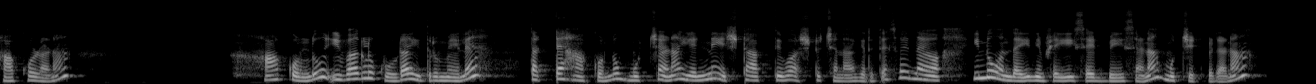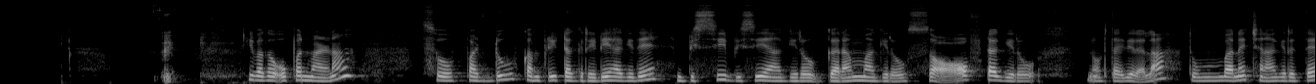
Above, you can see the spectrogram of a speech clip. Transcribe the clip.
ಹಾಕ್ಕೊಳ್ಳೋಣ ಹಾಕ್ಕೊಂಡು ಇವಾಗಲೂ ಕೂಡ ಇದ್ರ ಮೇಲೆ ತಟ್ಟೆ ಹಾಕ್ಕೊಂಡು ಮುಚ್ಚೋಣ. ಎಣ್ಣೆ ಎಷ್ಟು ಹಾಕ್ತೀವೋ ಅಷ್ಟು ಚೆನ್ನಾಗಿರುತ್ತೆ. ಸೊ ಇದನ್ನ ಇನ್ನೂ ಒಂದು ಐದು ನಿಮಿಷ ಈ ಸೈಡ್ ಬೇಯಿಸೋಣ, ಮುಚ್ಚಿಟ್ಬಿಡೋಣ. ಇವಾಗ ಓಪನ್ ಮಾಡೋಣ. ಸೊ ಪಡ್ಡು ಕಂಪ್ಲೀಟಾಗಿ ರೆಡಿ ಆಗಿದೆ. ಬಿಸಿ ಬಿಸಿ ಆಗಿರೋ, ಗರಮ್ ಆಗಿರೋ ಸಾಫ್ಟಾಗಿರೋ ನೋಡ್ತಾ ಇದ್ದೀರಲ್ಲ? ತುಂಬಾ ಚೆನ್ನಾಗಿರುತ್ತೆ.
